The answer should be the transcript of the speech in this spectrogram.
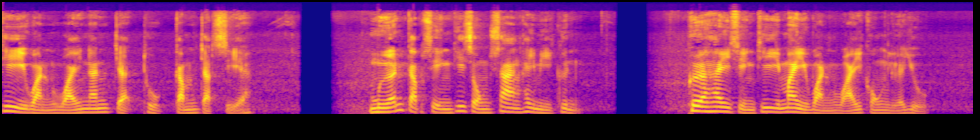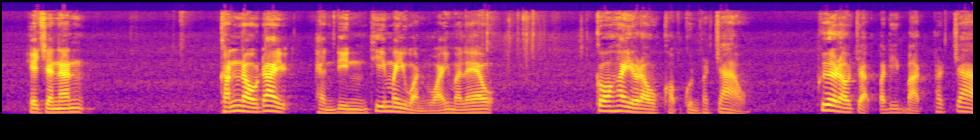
ที่หวั่นไหวนั้นจะถูกกำจัดเสีย เหมือนกับสิ่งที่ทรงสร้างให้มีขึ้น เพื่อให้สิ่งที่ไม่หวั่นไหวคงเหลืออยู่ เหตุฉะนั้นคันเราได้แผ่นดินที่ไม่หวั่นไหวมาแล้ว ก็ให้เราขอบคุณพระเจ้า เพื่อเราจะปฏิบัติพระเจ้า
